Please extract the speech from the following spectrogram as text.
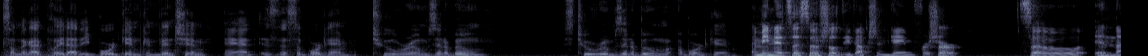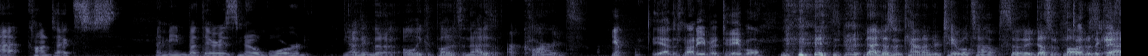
Something I played at a board game convention, and is this a board game? Two Rooms and a Boom. Is Two Rooms and a Boom a board game? I mean, it's a social deduction game for sure. So in that context, I mean, but there is no board. Yeah, I think the only components in that is are cards. Yeah, there's not even a table. that doesn't count under tabletop, so it doesn't fall under the it's, not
